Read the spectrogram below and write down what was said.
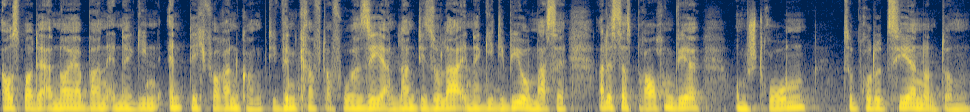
Ausbau der erneuerbaren Energien endlich vorankommt. Die Windkraft auf hoher See an Land, die Solarenergie, die Biomasse. Alles das brauchen wir, um Strom zu produzieren und um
